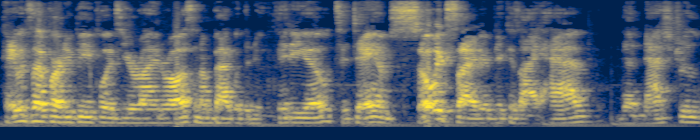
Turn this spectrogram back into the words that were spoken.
Hey, what's up, party people? It's Urian Ross, and I'm back with a new video. Today, I'm so excited because I have the natural.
